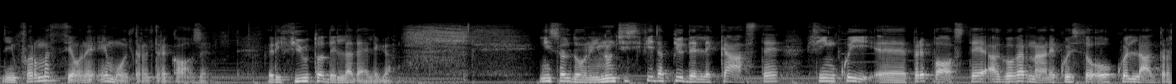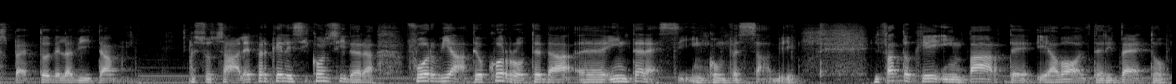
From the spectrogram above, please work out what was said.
l'informazione e molte altre cose. Rifiuto della delega. In soldoni non ci si fida più delle caste fin qui eh, preposte a governare questo o quell'altro aspetto della vita sociale perché le si considera fuorviate o corrotte da eh, interessi inconfessabili. Il fatto che in parte e a volte, ripeto,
